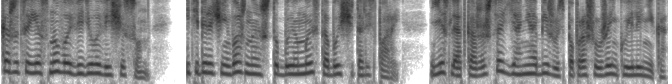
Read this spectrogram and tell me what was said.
Кажется, я снова видела вещи сон. И теперь очень важно, чтобы мы с тобой считались парой. Если откажешься, я не обижусь, попрошу Женьку или Ника.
